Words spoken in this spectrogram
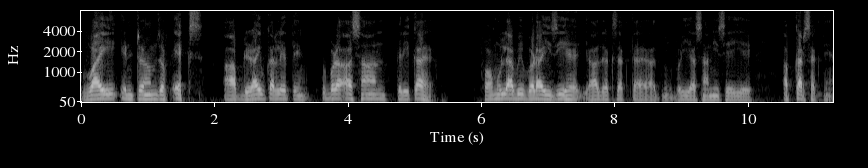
Y in terms of X آپ ڈرائیو کر لیتے ہیں، تو بڑا آسان طریقہ ہے۔ فارمولا بھی بڑا ایزی ہے، یاد رکھ سکتا ہے آدمی، بڑی آسانی سے یہ اب کر سکتے ہیں۔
